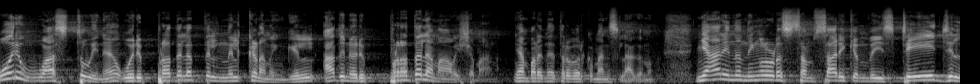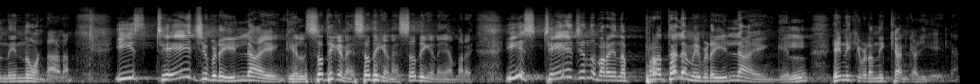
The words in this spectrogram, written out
ഒരു വസ്തുവിന് ഒരു പ്രതലത്തിൽ നിൽക്കണമെങ്കിൽ അതിനൊരു പ്രതലം ആവശ്യമാണ്. ഞാൻ പറയുന്നത് എത്ര പേർക്ക് മനസ്സിലാകുന്നു? ഞാൻ ഇന്ന് നിങ്ങളോട് സംസാരിക്കുന്നത് ഈ സ്റ്റേജിൽ നിന്നുകൊണ്ടാണ്. ഈ സ്റ്റേജ് ഇവിടെ ഇല്ല എങ്കിൽ ശ്രദ്ധിക്കണേ ശ്രദ്ധിക്കണേ ശ്രദ്ധിക്കണേ ഞാൻ പറയാം. ഈ സ്റ്റേജ് എന്ന് പറയുന്ന പ്രതലം ഇവിടെ ഇല്ല എങ്കിൽ എനിക്കിവിടെ നിൽക്കാൻ കഴിയുകയില്ല.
